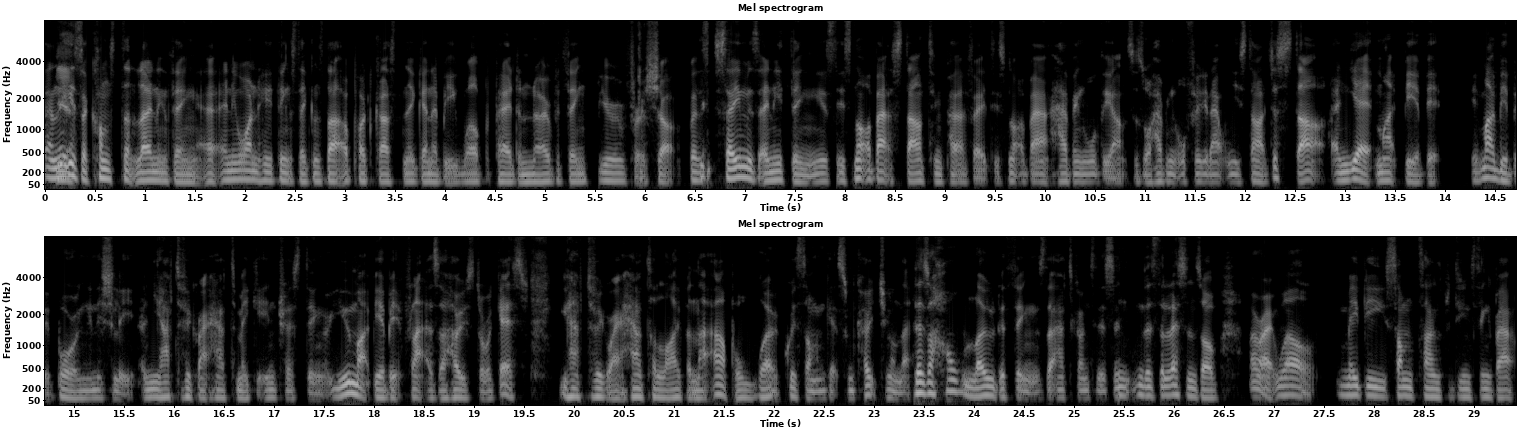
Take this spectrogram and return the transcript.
and yeah. it is a constant learning thing uh, anyone who thinks they can start a podcast and they're going to be well prepared and know everything you're in for a shock but same as anything is it's not about starting perfect it's not about having all the answers or having it all figured out when you start just start and yeah it might be a bit it might be a bit boring initially and you have to figure out how to make it interesting or you might be a bit flat as a host or a guest. You have to figure out how to liven that up or work with someone get some coaching on that. There's a whole load of things that have to go into this and there's the lessons of all right well maybe sometimes we need to think about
